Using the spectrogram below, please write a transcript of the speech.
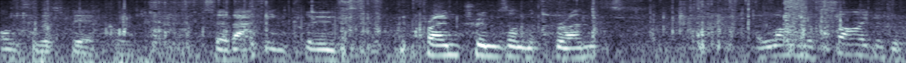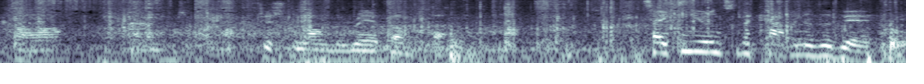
onto this vehicle. So that includes the chrome trims on the front, along the side of the car and just along the rear bumper. Taking you into the cabin of the vehicle,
